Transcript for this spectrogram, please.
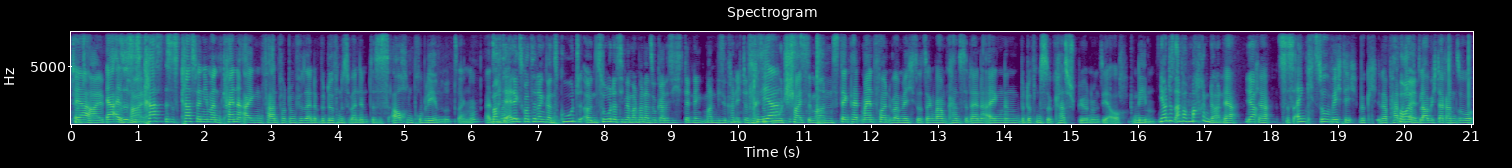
total, Ja, ja also total. es ist krass, es ist krass, wenn jemand keine Eigenverantwortung für seine Bedürfnisse übernimmt. Das ist auch ein Problem sozusagen. Ne? Also Macht der Alex Gott sei Dank ganz gut und so, dass ich mir manchmal dann sogar, dass ich dann denke, Mann, wieso kann ich das nicht so Ja, gut? Scheiße, Mann. Das denkt halt mein Freund über mich sozusagen. Warum kannst du deine eigenen Bedürfnisse so krass spüren und sie auch nehmen? Ja, und das einfach machen dann. Ja, ja. ja. Es ist eigentlich so wichtig, wirklich in der Partnerschaft glaube ich daran so,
